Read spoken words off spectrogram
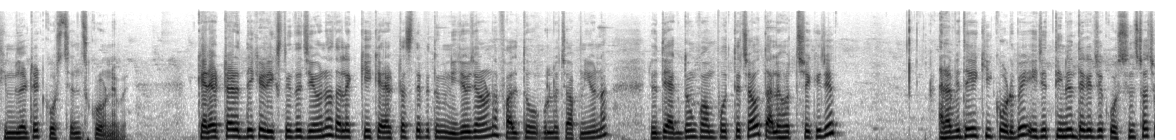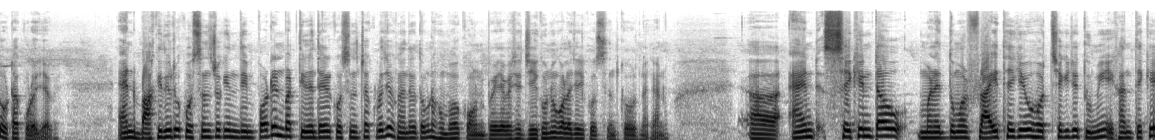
থিম রিলেটেড কোশ্চেন্স করে নেবে। ক্যারেক্টারের দিকে রিস্ক নিতে যেও না, তাহলে কী ক্যারেক্টার্স দেবে তুমি নিজেও জানো না, ফালতু ওগুলো চাপ নিও না। যদি একদম কম পড়তে চাও, তাহলে হচ্ছে কি যে অ্যারাবি থেকে কী করবে, এই যে তিনের দিকে যে কোশ্চেন্সটা আছে, ওটা করে যাবে। অ্যান্ড বাকি দুটো কোশ্চেন্সও কিন্তু ইম্পর্টেন্ট বাট তিনের দিকের কোশ্চেন্সটা করে যাবে, ওখান থেকে তোমরা হোমওয়ার্ক কমন পেয়ে যাবে, সে যে কোনো কলেজের কোশ্চেন্স করো না কেন। অ্যান্ড সেকেন্ডটাও মানে তোমার ফ্লাই থেকেও হচ্ছে কি যে তুমি এখান থেকে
